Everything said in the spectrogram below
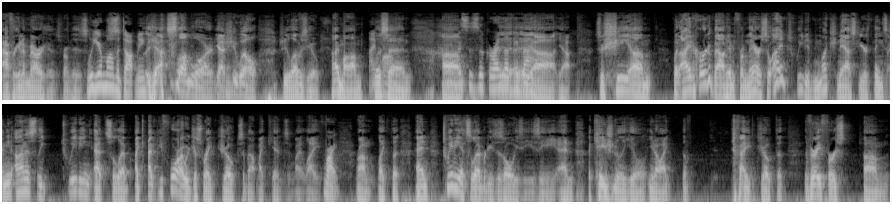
African Americans from his. Will your mom adopt me? Yeah, slumlord. Yeah, she will. She loves you. Hi, mom. Hi, Listen, Hi, Mrs. Zuker. I love you back. Yeah, yeah. So she, um, but I had heard about him from there. So I tweeted much nastier things. I mean, honestly, tweeting at celeb, like I, before, I would just write jokes about my kids and my life, Right. Um, like the and tweeting at celebrities is always easy, and occasionally you'll, you know, I the, I joke that the very first. Um,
